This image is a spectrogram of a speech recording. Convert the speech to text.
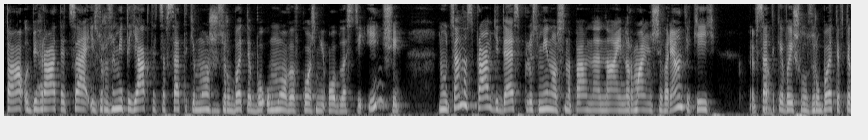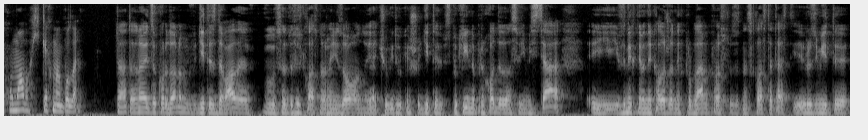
та обіграти це і зрозуміти, як ти це все-таки можеш зробити, бо умови в кожній області інші. Ну, це насправді десь плюс-мінус, напевне, найнормальніший варіант, який все-таки вийшло зробити в тих умовах, в яких ми були. Та, та навіть за кордоном діти здавали, було все досить класно організовано. Я чув відгуки, що діти спокійно приходили на свої місця, і в них не виникало жодних проблем, просто скласти тест і розуміти,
